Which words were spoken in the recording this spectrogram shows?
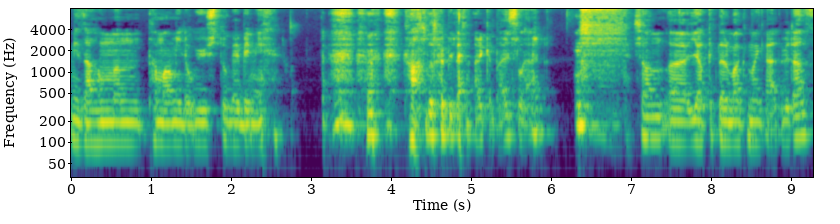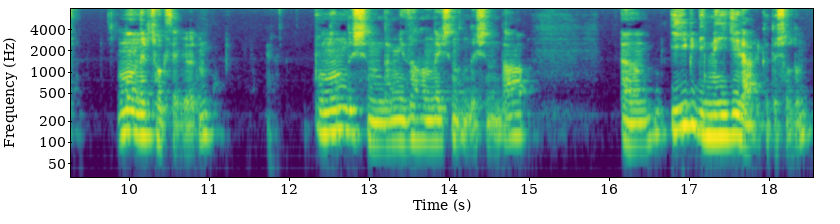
Mizahımın tamamıyla uyuştu ve beni kaldırabilen arkadaşlar. Şu an e, yaptıklarım aklıma geldi biraz. Ama onları çok seviyorum. Bunun dışında, mizah anlayışının dışında iyi bir dinleyiciyle arkadaş olun.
